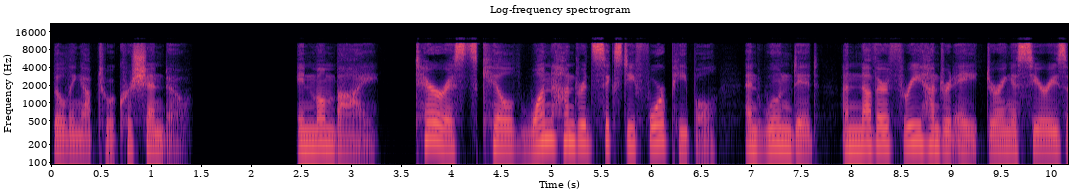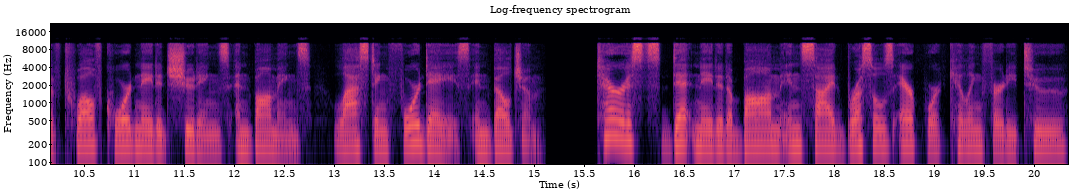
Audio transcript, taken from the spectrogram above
building up to a crescendo. In Mumbai, terrorists killed 164 people and wounded another 308 during a series of 12 coordinated shootings and bombings lasting four days in Belgium. Terrorists detonated a bomb inside Brussels airport, killing 32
